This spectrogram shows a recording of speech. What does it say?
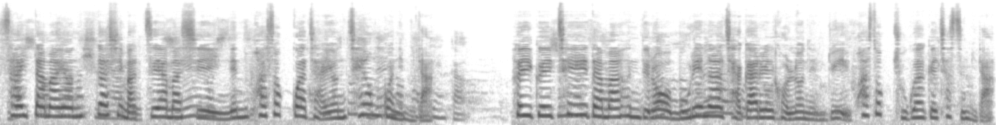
사이타마현 히가시 마츠야마시에 있는 화석과 자연 체험관입니다. 흙을 체에 담아 흔들어 모래나 자갈을 걸러낸 뒤 화석 조각을 찾습니다.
